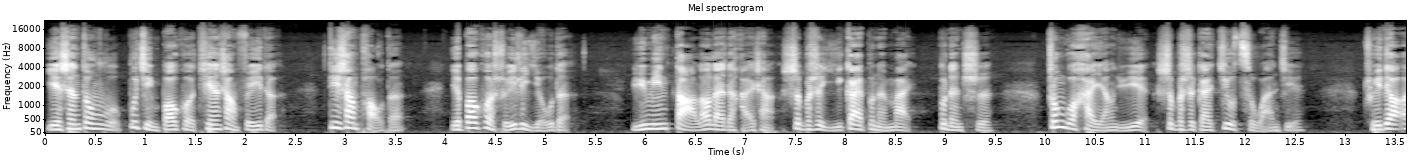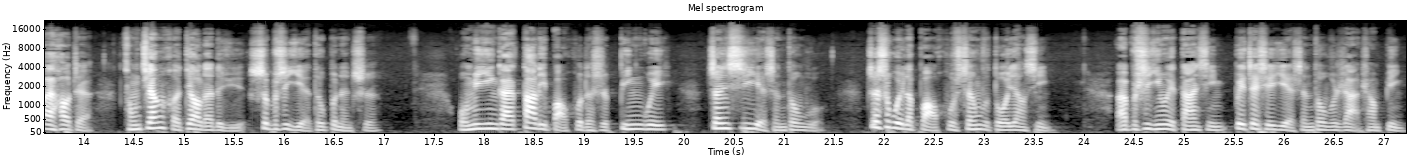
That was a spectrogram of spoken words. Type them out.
野生动物不仅包括天上飞的。地上跑的，也包括水里游的。渔民打捞来的海产，是不是一概不能卖、不能吃？中国海洋渔业是不是该就此完结？垂钓爱好者从江河钓来的鱼，是不是也都不能吃？我们应该大力保护的是濒危、珍稀野生动物，这是为了保护生物多样性，而不是因为担心被这些野生动物染上病。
